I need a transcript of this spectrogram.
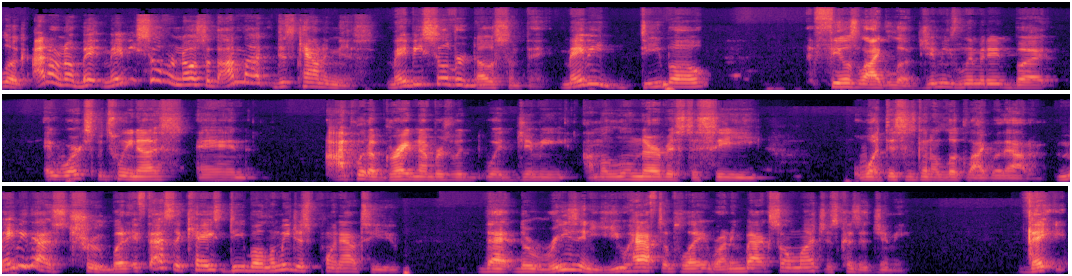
Look, I don't know. Maybe Silver knows something. I'm not discounting this. Maybe Silver knows something. Maybe Deebo feels like, look, Jimmy's limited, but it works between us. And I put up great numbers with, with Jimmy. I'm a little nervous to see what this is going to look like without him. Maybe that's true. But if that's the case, Deebo, let me just point out to you that the reason you have to play running back so much is because of Jimmy they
